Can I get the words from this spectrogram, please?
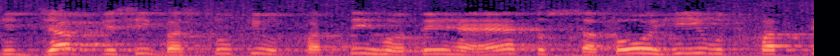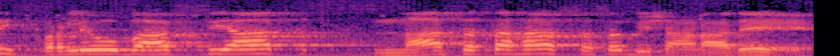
कि जब किसी वस्तु की उत्पत्ति होती है तो सतो ही उत्पत्ति प्रलयोबास्यात नासतः सस विषाणादे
